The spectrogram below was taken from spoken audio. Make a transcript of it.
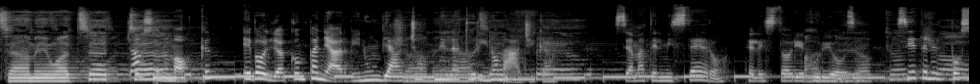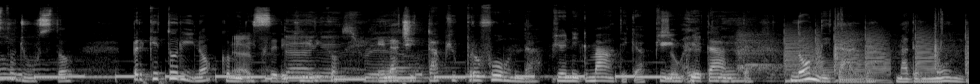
Ciao, sono Mock e voglio accompagnarvi in un viaggio nella Torino magica. Se amate il mistero e le storie curiose, siete nel posto giusto, perché Torino, come disse De Chirico, è la città più profonda, più enigmatica, più inquietante, non d'Italia, ma del mondo.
